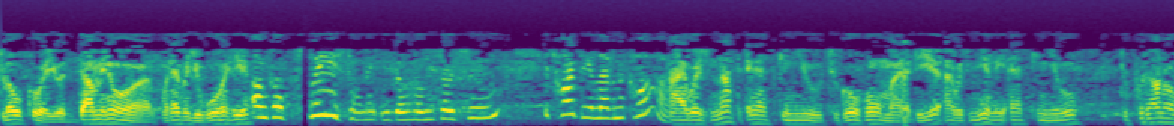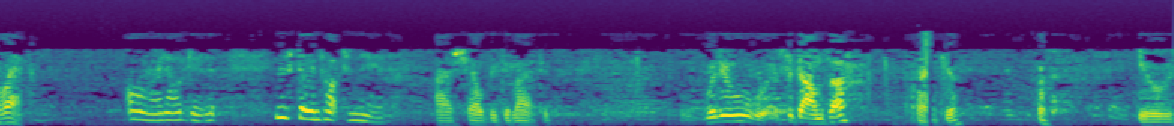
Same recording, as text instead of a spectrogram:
cloak or your domino or whatever you wore here? Uncle, please don't make me go home so soon. It's hardly 11 o'clock. I was not asking you to go home, my dear. I was merely asking you to put on a wrap. All right, I'll get it. You stay and talk to Ned. I shall be delighted. Will you uh, sit down, sir? Thank you. you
